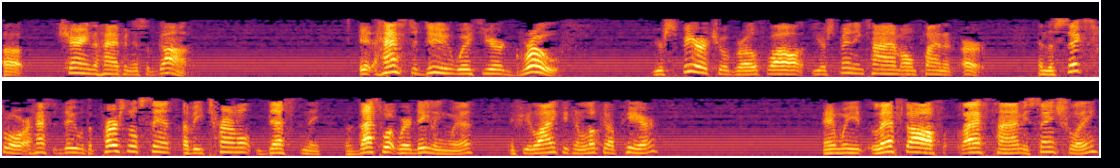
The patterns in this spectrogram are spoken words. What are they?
uh, sharing the happiness of God. It has to do with your growth, your spiritual growth, while you're spending time on planet Earth. And the sixth floor has to do with the personal sense of eternal destiny. That's what we're dealing with. If you like, you can look up here. And we left off last time essentially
